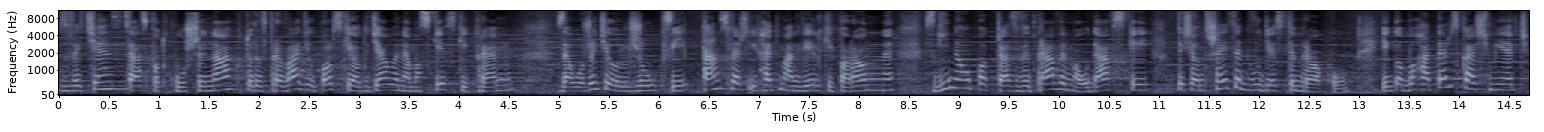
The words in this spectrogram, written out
zwycięzca z Podkłuszyna, który wprowadził polskie oddziały na moskiewski Kreml, założyciel Żółkwi, kanclerz i hetman wielki koronny, zginął podczas wyprawy mołdawskiej w 1620 roku. Jego bohaterska śmierć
